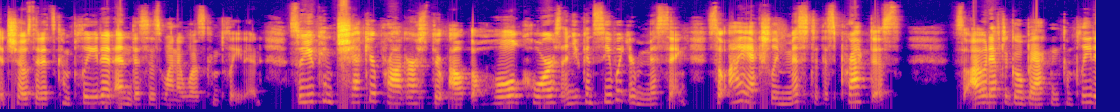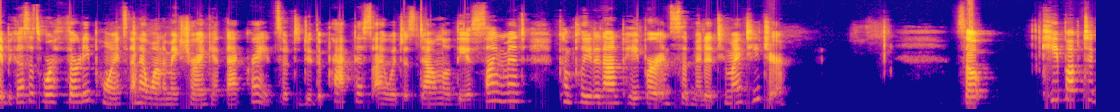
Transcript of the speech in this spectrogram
It shows that it's completed, and this is when it was completed. So you can check your progress throughout the whole course, and you can see what you're missing. So I actually missed this practice so I would have to go back and complete it because it's worth 30 points and I want to make sure I get that grade. So to do the practice, I would just download the assignment, complete it on paper, and submit it to my teacher. So keep up to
